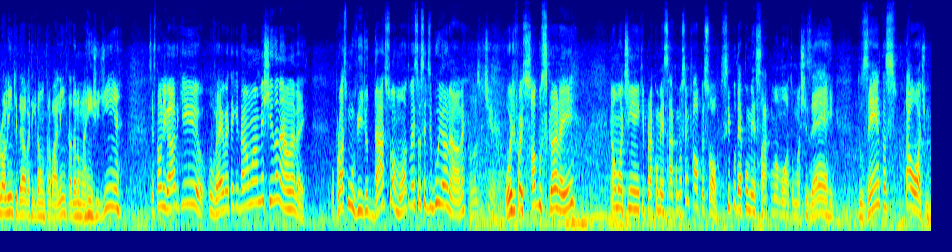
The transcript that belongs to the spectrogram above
Prolink dela vai ter que dar um trabalhinho, que tá dando uma ringidinha. Vocês estão ligados que o velho vai ter que dar uma mexida nela, né, velho? O próximo vídeo da sua moto vai ser você desbuiando ela, né? Hoje foi só buscando aí. É uma motinha aí que pra começar, como eu sempre falo, pessoal, se puder começar com uma moto, uma XR 200, tá ótimo.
